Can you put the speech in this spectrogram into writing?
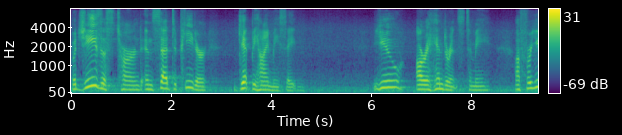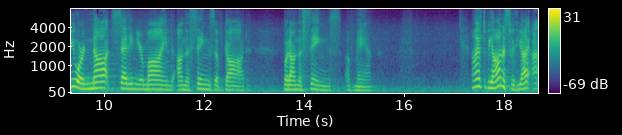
But Jesus turned and said to Peter, Get behind me, Satan. You are a hindrance to me, uh, for you are not setting your mind on the things of God, but on the things of man. Now, I have to be honest with you. I, I,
